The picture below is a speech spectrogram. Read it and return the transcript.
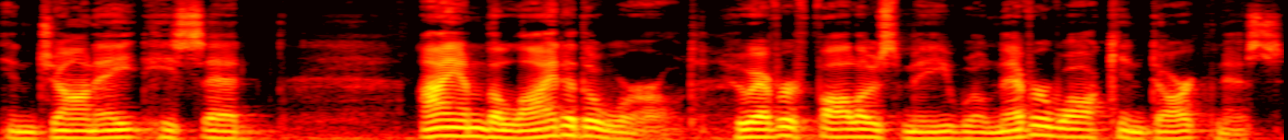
In John 8, he said, I am the light of the world. Whoever follows me will never walk in darkness,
